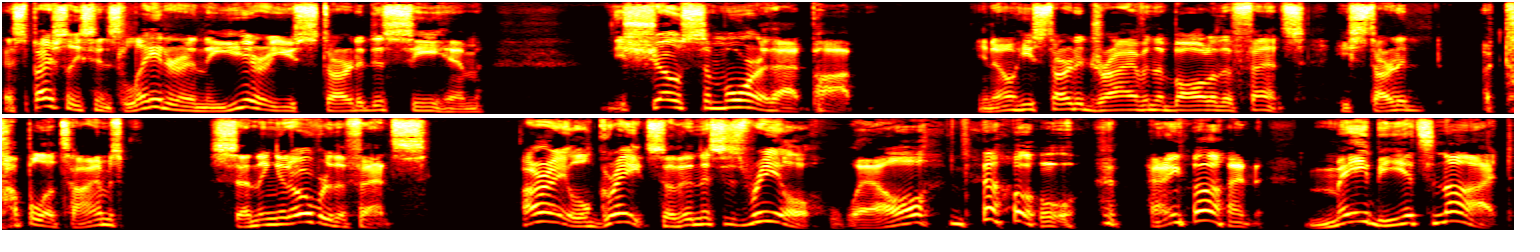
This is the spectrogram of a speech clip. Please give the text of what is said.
especially since later in the year, you started to see him show some more of that pop. You know, he started driving the ball to the fence. He started a couple of times sending it over the fence. All right. Well, great. So then this is real. Well, no, hang on. Maybe it's not.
